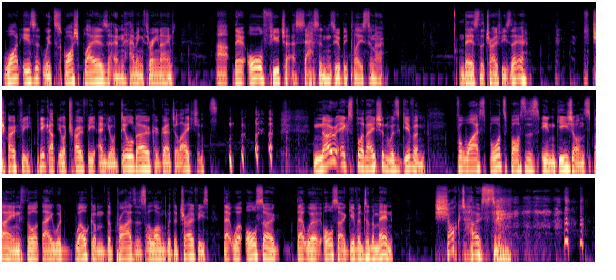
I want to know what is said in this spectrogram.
What is it with squash players and having three names? Uh, they're all future assassins, you'll be pleased to know. There's the trophies there. trophy, pick up your trophy and your dildo. Congratulations. no explanation was given for why sports bosses in Gijon, Spain, thought they would welcome the prizes along with the trophies that were also that were also given to the men. Shocked hosts.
